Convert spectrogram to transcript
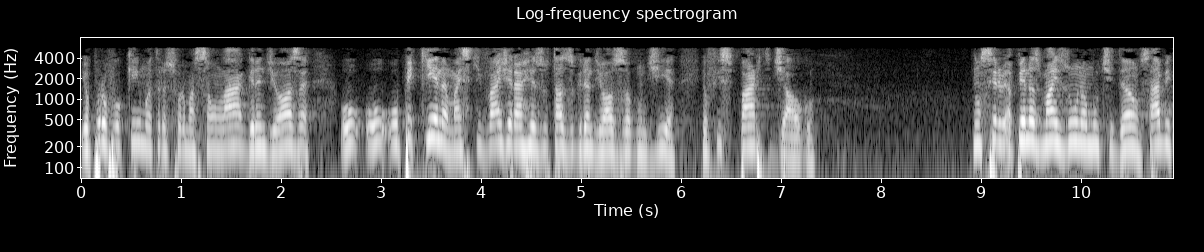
eu provoquei uma transformação lá grandiosa, ou, ou, ou, pequena, mas que vai gerar resultados grandiosos algum dia. Eu fiz parte de algo. Não ser apenas mais um na multidão, sabe?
